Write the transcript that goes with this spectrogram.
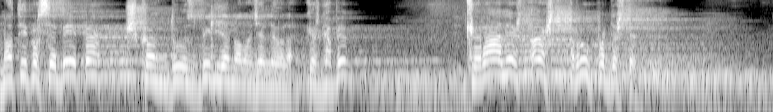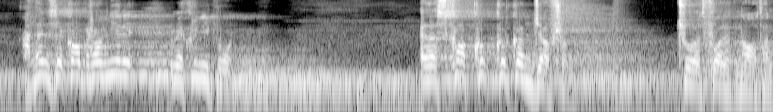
Ma tepër sebepe, shkon tu zbeh lidhjen me Allahun xhelle ve ala. Kjo është gabim. Kjo realisht është rrugë për dështim. Andaj nëse ka për shembull njeri, me kry një punë. Edhe s'ka kërkon t'njofshëm. Çohet falet natën,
